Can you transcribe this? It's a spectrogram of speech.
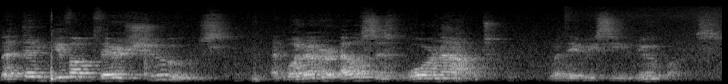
let them give up their shoes and whatever else is worn out when they receive new ones.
